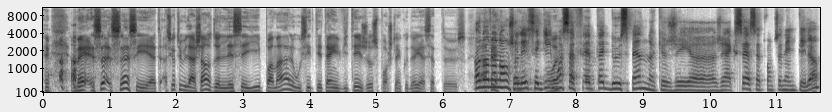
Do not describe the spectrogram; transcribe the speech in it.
mais ça, ça c'est. euh, Est-ce que tu as eu la chance de l'essayer pas mal ou tu étais invité juste pour jeter un coup d'œil à cette. euh, Non, non, fait- non, non, je l'ai essayé. Ouais. Moi, ça fait peut-être deux semaines que j'ai euh, accès à cette fonctionnalité-là.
